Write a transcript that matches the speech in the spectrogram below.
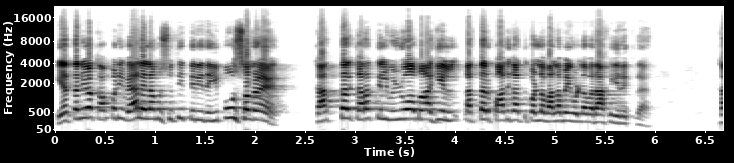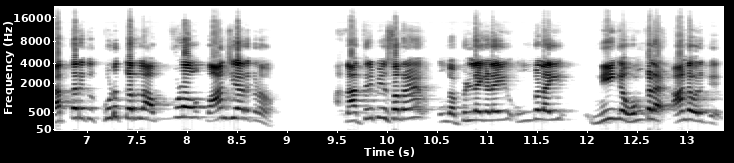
எத்தனையோ கம்பெனி வேலை இல்லாம சுத்தி தெரியுது. இப்பவும் சொல்றேன் கர்த்தர் கரத்தில் விழுவோமாகில் கர்த்தர் பாதுகாத்துக் கொள்ள வல்லமை உள்ளவராக இருக்கிறார். கர்த்தருக்கு கொடுக்கறதுல அவ்வளவு வாஞ்சியா இருக்கணும். நான் திருப்பியும் சொல்றேன் உங்க பிள்ளைகளை உங்களை நீங்க உங்களை ஆண்டவருக்கு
